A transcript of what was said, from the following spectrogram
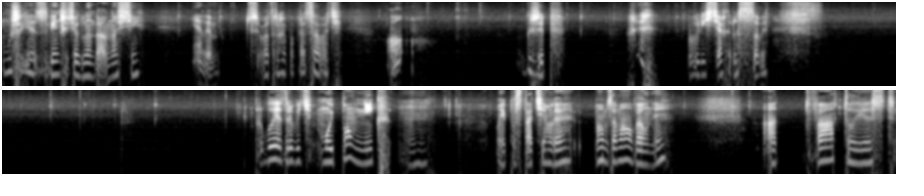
Muszę je zwiększyć oglądalności. Nie wiem. Trzeba trochę popracować. O! Grzyb w liściach rósł sobie. Próbuję zrobić mój pomnik mm, mojej postaci, ale mam za mało wełny. A dwa to jest...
